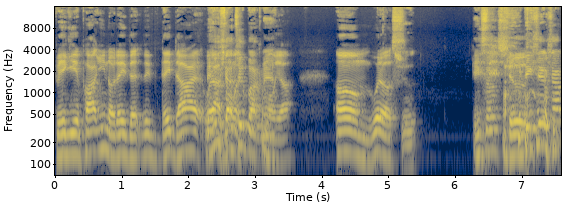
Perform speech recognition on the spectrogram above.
Biggie and Pac, you know they they they died. who without shot knowing- Tupac, Come man? on, y'all. Um, what else? Shoot. Think so? Suge. think Suge shot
